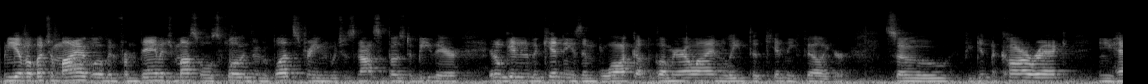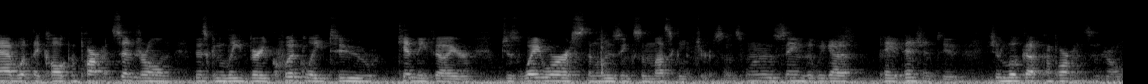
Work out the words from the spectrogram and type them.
When you have a bunch of myoglobin from damaged muscles flowing through the bloodstream, which is not supposed to be there, it'll get into the kidneys and block up the glomeruli and lead to kidney failure. So if you get in a car wreck and you have what they call compartment syndrome, this can lead very quickly to kidney failure, which is way worse than losing some musculature. So it's one of those things that we got to pay attention to. Should look up compartment syndrome.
